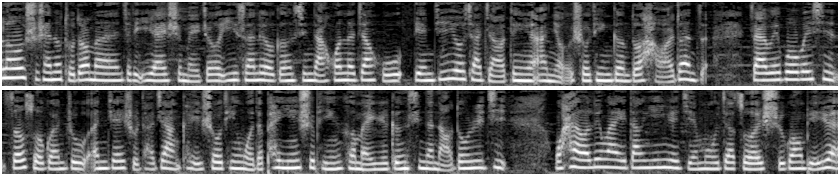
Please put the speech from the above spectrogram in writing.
？Hello，蜀山的土豆们，这里依然是每周一、三、六更新的《欢乐江湖》。点击右下角订阅按钮，收听更多好玩段子。在微博、微信搜索关注 “nj 薯条酱”，可以收听我的配音视频和每日更新的脑洞日记。我还有另外一档音乐节目，叫做《时光别院》，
